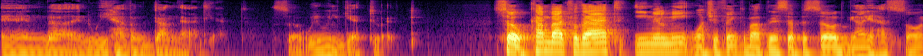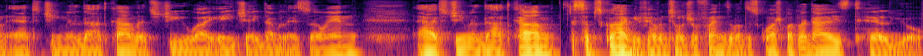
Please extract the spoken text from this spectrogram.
and uh, and we haven't done that yet. So we will get to it. So come back for that. Email me what you think about this episode, guyhasson at gmail.com. That's G-Y-H-A-S-S-O-N at gmail.com. Subscribe if you haven't told your friends about the Squashbuckler Diaries. Tell your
